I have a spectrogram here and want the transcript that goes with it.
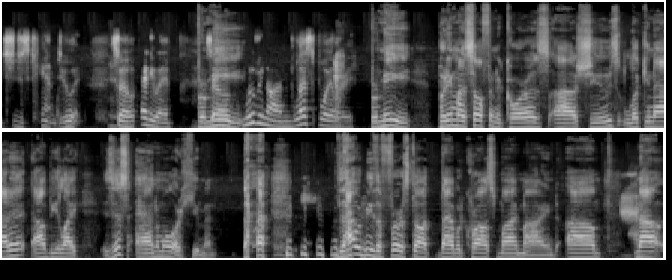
she just can't do it. So anyway, for so me, moving on, less spoilery. For me, putting myself into Cora's uh, shoes, looking at it, I'll be like, is this animal or human? that would be the first thought that would cross my mind. Um, now,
